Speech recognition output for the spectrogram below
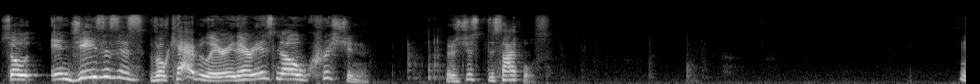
So in Jesus' vocabulary, there is no Christian. There's just disciples. we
